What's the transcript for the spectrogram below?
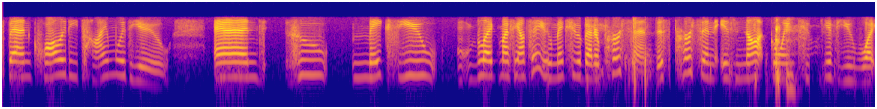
spend quality time with you and who makes you like my fiance who makes you a better person. This person is not going to give you what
